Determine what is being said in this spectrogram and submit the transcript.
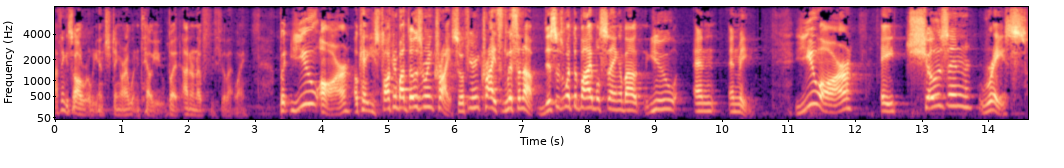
I think it's all really interesting, or I wouldn't tell you, but I don't know if you feel that way. But you are, okay, he's talking about those who are in Christ. So if you're in Christ, listen up. This is what the Bible's saying about you and, and me. You are a chosen race,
